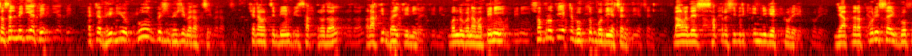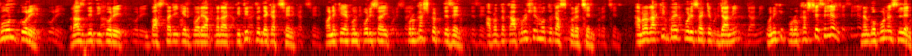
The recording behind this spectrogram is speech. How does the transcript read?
সোশ্যাল মিডিয়াতে একটা ভিডিও খুব বেশি ভেসে বেড়াচ্ছে। সেটা হচ্ছে বিএনপির ছাত্র দল রাকিব ভাইকে নিয়ে। বন্ধুগণ, আমার তিনি সম্প্রতি একটা বক্তব্য দিয়েছেন। বাংলাদেশ ছাত্র শিবিরকে ইন্ডিকেট করে। যে আপনারা পরিচয় গোপন করে, রাজনীতি করে, পাঁচ তারিখের পরে আপনারা কৃতিত্ব দেখাচ্ছেন। অনেকে এখন পরিচয় প্রকাশ করতেছেন। আপনারা তো কাপুরুষের মতো কাজ করেছেন। আমরা রাকিব ভাইয়ের পরিচয়টা জানি। উনি কি প্রকাশ্যে ছিলেন না গোপনে ছিলেন?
